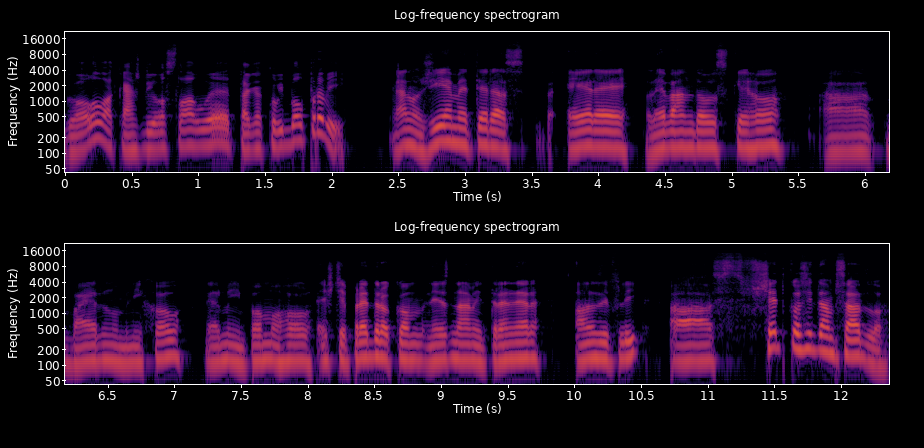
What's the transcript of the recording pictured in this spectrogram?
gólov a každý oslavuje tak, ako by bol prvý. Áno, žijeme teraz v ére Levandovského, a Bayernu Mnichov. Veľmi im pomohol ešte pred rokom neznámy trener Hansi Flick a všetko si tam sadlo.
